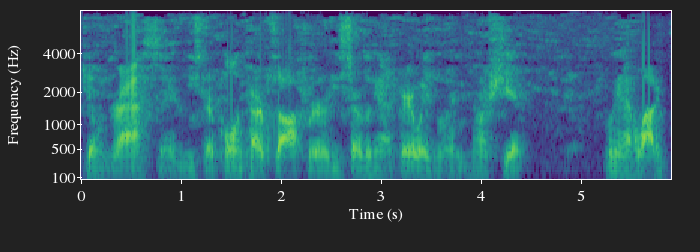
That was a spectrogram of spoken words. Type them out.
killing grass and you start pulling tarps off or you start looking at fairways and like, oh shit. We're gonna have a lot of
